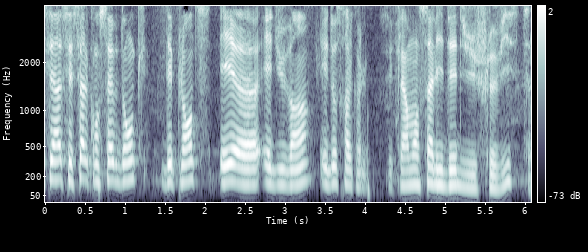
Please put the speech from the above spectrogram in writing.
C'est ça le concept donc, des plantes et, euh, et du vin et d'autres alcools. C'est clairement ça l'idée du fleuviste.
